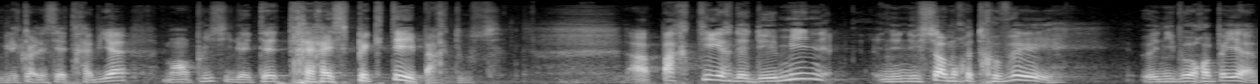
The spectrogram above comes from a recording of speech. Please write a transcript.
il les connaissait très bien, mais en plus, il était très respecté par tous. À partir de 2000, nous nous sommes retrouvés au niveau européen.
